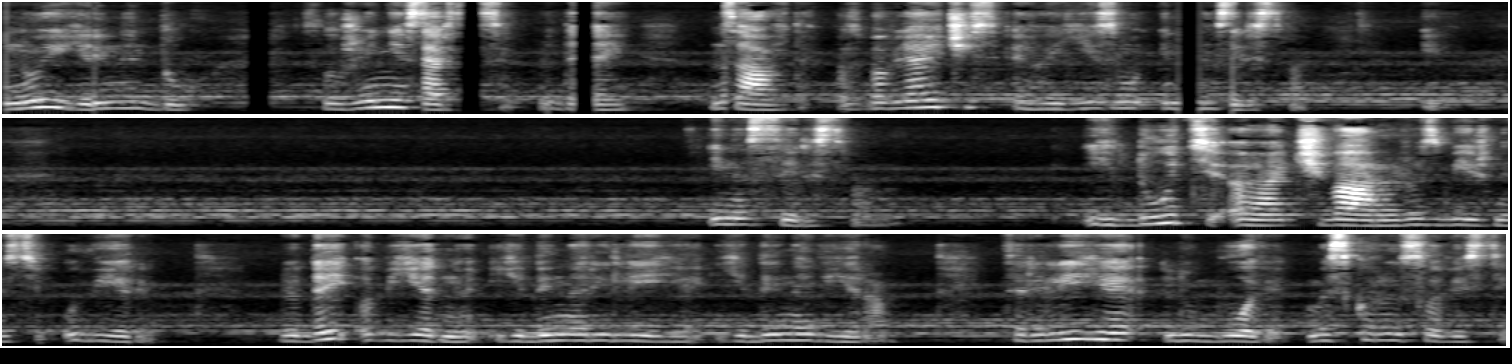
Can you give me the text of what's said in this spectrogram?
панує єдиний дух, служіння серця людей назавжди, позбавляючись егоїзму і насильства. І. Йдуть е, чвари розбіжності у вірі. Людей об'єднує єдина релігія, єдина віра. Це релігія любові, безкорисливості,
